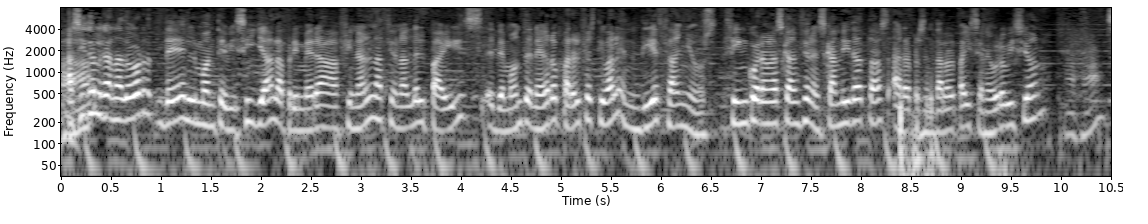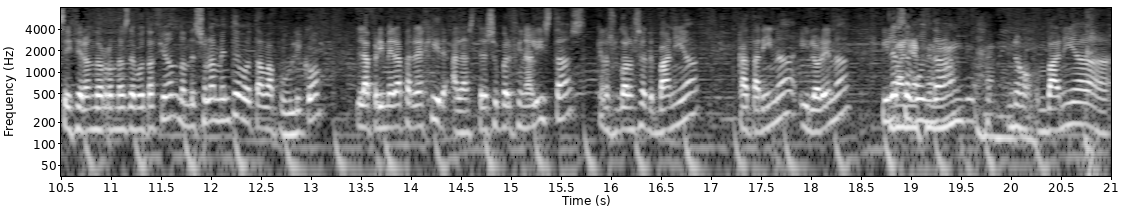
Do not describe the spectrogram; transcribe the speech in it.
Ha sido el ganador del Montevisilla, la primera final nacional del país eh, de Montenegro para el festival en 10 años. Cinco eran las canciones candidatas a representar al país en Eurovisión. Ajá. Se hicieron dos rondas de votación donde solamente votaba público. La primera para elegir a las tres superfinalistas, que resultaron ser Vania, Katarina y Lorena. Y la Vania segunda, Fernández, no, Vania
